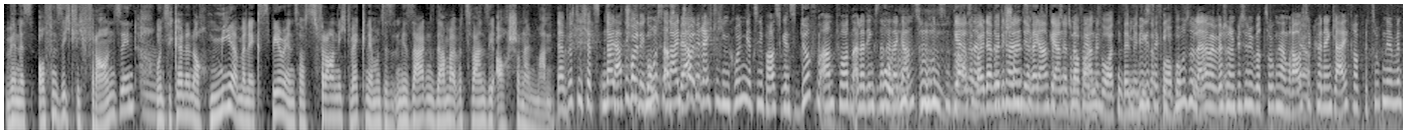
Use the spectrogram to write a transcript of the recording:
wenn es offensichtlich Frauen sind. Mhm. Und sie können auch mir meine Experience als Frau nicht wegnehmen und mir sagen, damals waren sie auch schon ein Mann. Da wüsste ich jetzt, nein, Darf Entschuldigung, Ich muss aus werberechtlichen Gründen jetzt in die Pause gehen. Sie dürfen antworten, allerdings nach einer ganz kurzen Pause. Gerne, weil da würde ich schon direkt gern gerne nehmen. antworten, wenn mir Wie dieser gesagt, ich Vorwurf muss nur leider, weil wir schon ein bisschen überzogen haben, raus. Ja. Sie können gleich darauf Bezug nehmen.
